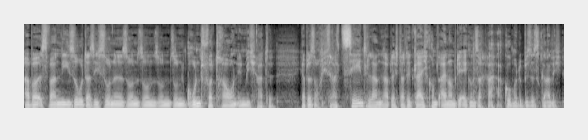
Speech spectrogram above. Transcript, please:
aber es war nie so, dass ich so, eine, so, ein, so, so, so ein Grundvertrauen in mich hatte. Ich habe das auch jahrzehntelang gehabt. Ich dachte, gleich kommt einer um die Ecke und sagt, haha, guck mal, du bist es gar nicht.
